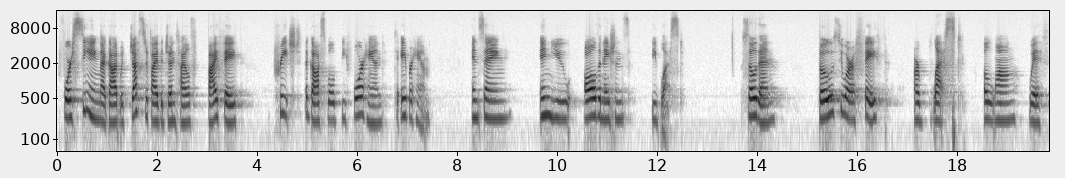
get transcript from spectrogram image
foreseeing that God would justify the Gentiles by faith, preached the gospel beforehand to Abraham, in saying, In you all the nations be blessed. So then, those who are of faith are blessed along with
